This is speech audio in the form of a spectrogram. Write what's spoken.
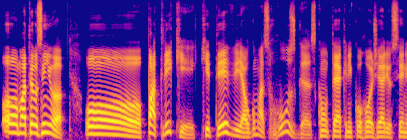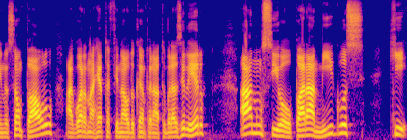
Ô, Mateuzinho, o Patrick, que teve algumas rusgas com o técnico Rogério Ceni no São Paulo, agora na reta final do Campeonato Brasileiro, anunciou para amigos que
